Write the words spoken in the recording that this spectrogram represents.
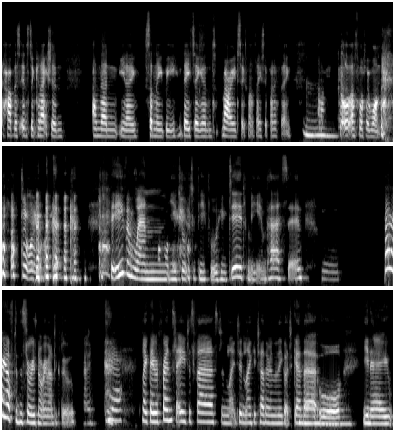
have this instant connection and then you know suddenly be dating and married six months later kind of thing. Mm. um, that's what I want. I don't want to get married. But even when you talk to people who did meet in person Mm, very often the story's not romantic at all. Yeah. Like they were friends for ages first and like didn't like each other and then they got together or Mm. you know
